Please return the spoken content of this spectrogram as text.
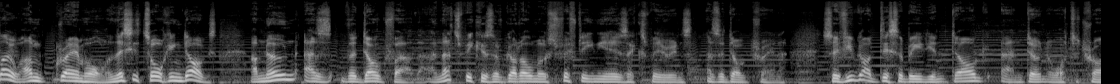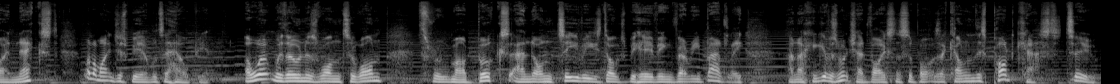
Hello, I'm Graham Hall, and this is Talking Dogs. I'm known as the Dog Father, and that's because I've got almost 15 years' experience as a dog trainer. So if you've got a disobedient dog and don't know what to try next, well, I might just be able to help you. I work with owners one to one through my books and on TV's dogs behaving very badly, and I can give as much advice and support as I can on this podcast too.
